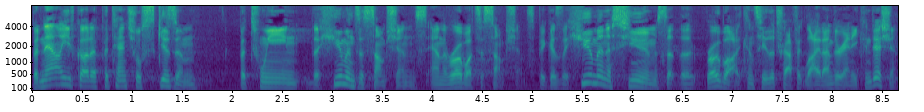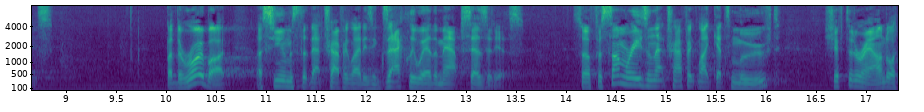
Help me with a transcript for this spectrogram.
But now you've got a potential schism between the human's assumptions and the robot's assumptions because the human assumes that the robot can see the traffic light under any conditions. But the robot assumes that that traffic light is exactly where the map says it is. So if for some reason that traffic light gets moved, shifted around or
